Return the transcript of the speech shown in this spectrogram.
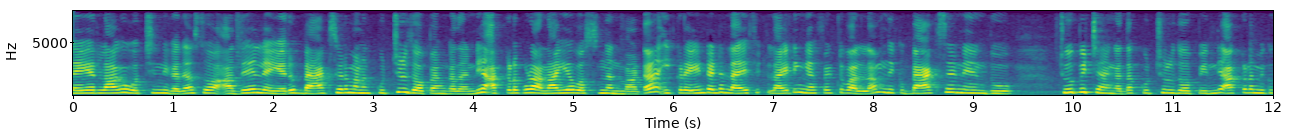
లేయర్ లాగా వచ్చింది కదా సో అదే లేయర్ బ్యాక్ సైడ్ మనం కుర్చీలు దోపాం కదండి అక్కడ కూడా అలాగే వస్తుందన్నమాట. ఇక్కడ ఏంటంటే లైఫ్ లైటింగ్ ఎఫెక్ట్ వల్ల మీకు బ్యాక్ సైడ్ నేను చూపించాను కదా కుర్చీలు దోపింది అక్కడ మీకు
